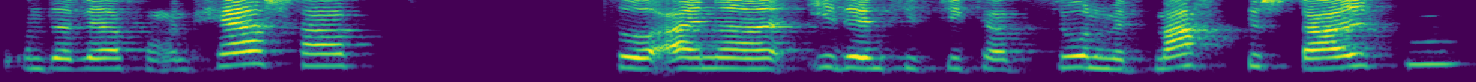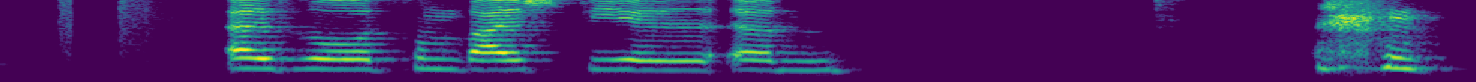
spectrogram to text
Unterwerfung und Herrschaft, zu einer Identifikation mit Machtgestalten. Also zum Beispiel ähm,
